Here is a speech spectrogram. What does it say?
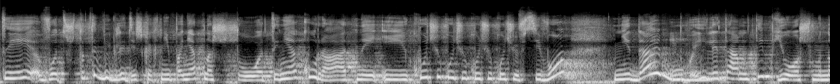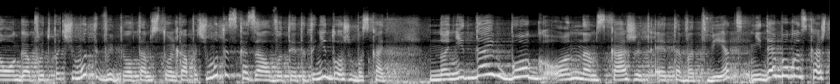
ты вот что ты выглядишь как непонятно что, ты неаккуратный и кучу-кучу-кучу-кучу всего, не дай, mm-hmm. или там ты пьешь много, вот почему ты выпил там столько, а почему ты сказал вот это, ты не должен был сказать. Но не дай бог он нам скажет это это в ответ. Не дай бог он скажет,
